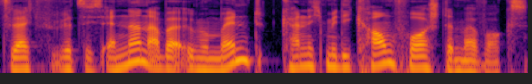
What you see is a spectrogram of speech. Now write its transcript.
vielleicht wird sich's ändern, aber im Moment kann ich mir die kaum vorstellen bei Vox.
